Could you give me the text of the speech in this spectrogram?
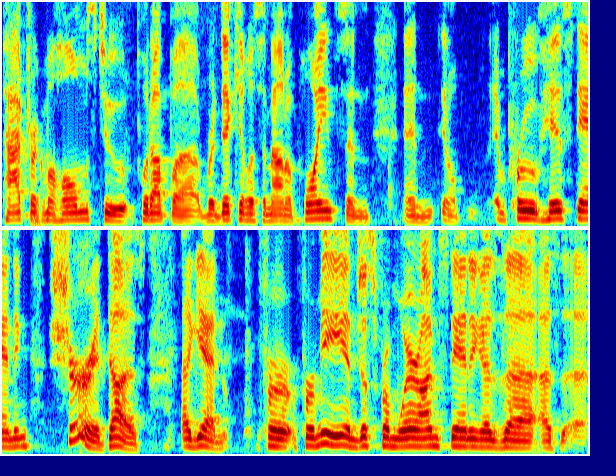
Patrick Mahomes to put up a ridiculous amount of points and and you know improve his standing? Sure, it does. Again, for for me, and just from where I'm standing as a, as a,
